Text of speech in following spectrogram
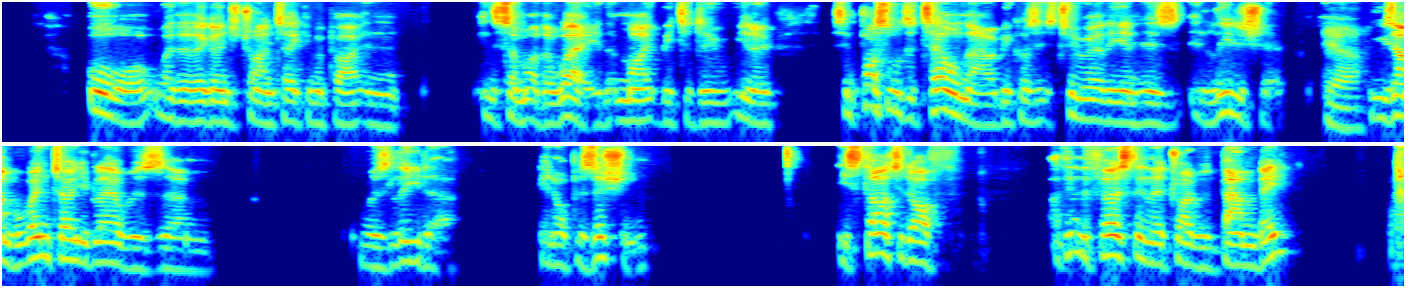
or whether they're going to try and take him apart in in some other way that might be to do, you know, it's impossible to tell now because it's too early in his in leadership. Yeah, For example, when Tony Blair was um, was leader, in opposition, he started off. I think the first thing they tried was Bambi.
